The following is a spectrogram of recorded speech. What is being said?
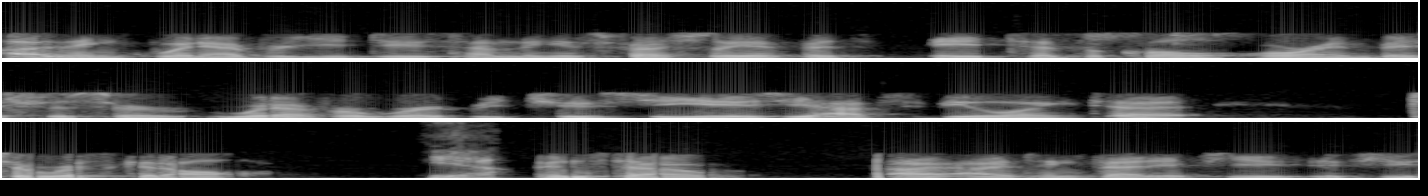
I think whenever you do something, especially if it's atypical or ambitious or whatever word we choose to use, you have to be willing to to risk it all. Yeah. And so I, I think that if you if you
